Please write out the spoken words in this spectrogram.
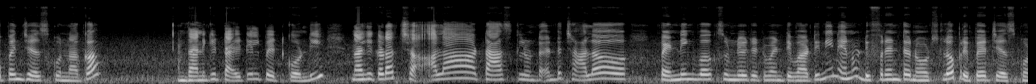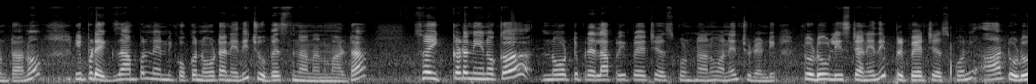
ఓపెన్ చేసుకున్నాక దానికి టైటిల్ పెట్టుకోండి. నాకు ఇక్కడ చాలా టాస్క్లు ఉంటాయి అంటే చాలా పెండింగ్ వర్క్స్ ఉండేటటువంటి వాటిని నేను డిఫరెంట్ నోట్స్లో ప్రిపేర్ చేసుకుంటాను. ఇప్పుడు ఎగ్జాంపుల్ నేను మీకు ఒక నోట్ అనేది చూపిస్తున్నాను అనమాట సో ఇక్కడ నేను ఒక నోట్ ఇప్పుడు ఎలా ప్రిపేర్ చేసుకుంటున్నాను అనేది చూడండి. టు డూ లిస్ట్ అనేది ప్రిపేర్ చేసుకొని ఆ టు డూ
